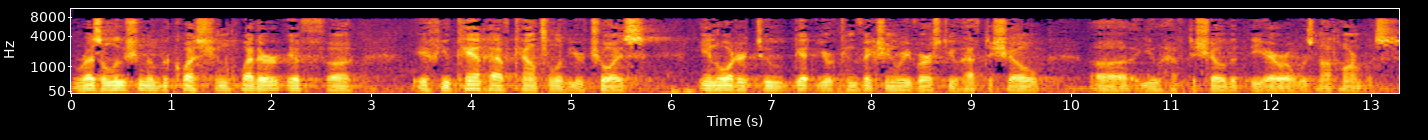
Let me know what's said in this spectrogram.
resolution of the question whether, if uh, if you can't have counsel of your choice, in order to get your conviction reversed, you have to show you have to show that the error was not harmless.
